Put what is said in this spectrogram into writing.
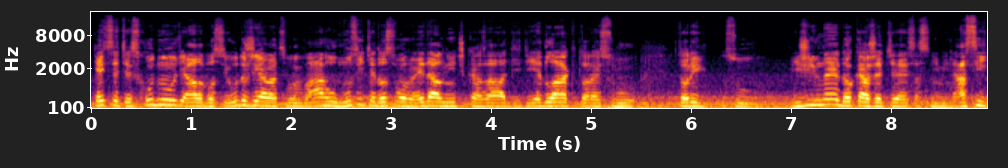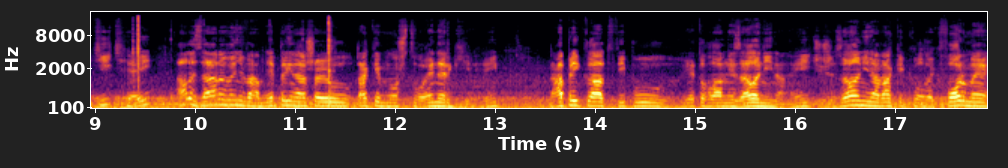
Keď chcete schudnúť alebo si udržiavať svoju váhu, musíte do svojho jedálnička zaladiť jedlá, ktoré sú, ktoré sú vyživné, dokážete sa s nimi nasítiť, hej? ale zároveň vám neprinášajú také množstvo energie. Hej? Napríklad typu, je to hlavne zelenina, hej? čiže zelenina v akékoľvek forme,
